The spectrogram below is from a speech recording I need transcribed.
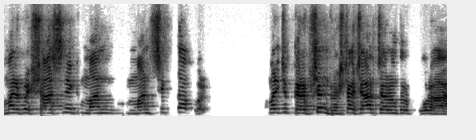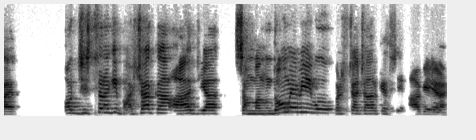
हमारे प्रशासनिक मान, मानसिकता पर, हमारी जो करप्शन भ्रष्टाचार चारों तरफ़ हो रहा है, और जिस तरह की भाषा का आज या संबंधों में भी वो भ्रष्टाचार कैसे आ गया है।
